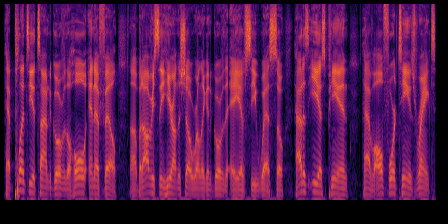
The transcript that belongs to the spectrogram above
had plenty of time to go over the whole NFL. Uh, but obviously, here on the show, we're only going to go over the AFC West. So, how does ESPN have all four teams ranked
